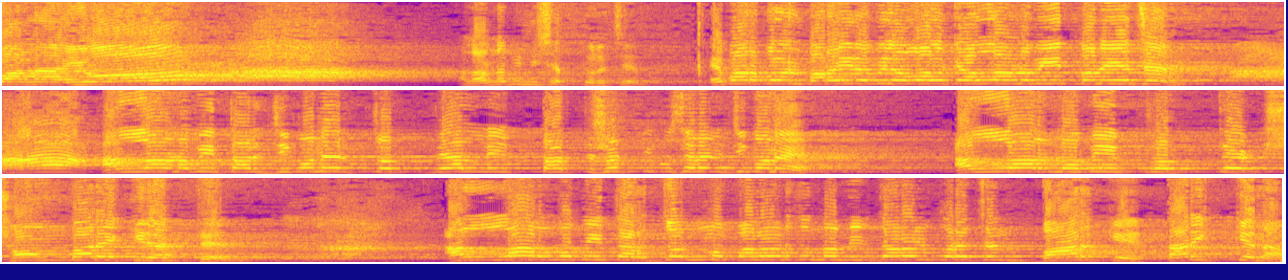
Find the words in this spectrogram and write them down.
বানায়ো আল্লাহ নবী নিষেধ করেছেন। এবার বলেন, বারোই রবিউল আউয়ালকে আল্লাহ নবী ঈদ বানিয়েছেন? আল্লাহ নবী তার জীবনের তার তেষট্টি বছরের জীবনে আল্লাহর নবী প্রত্যেক সোমবারে কি রাখতেন? আল্লাহর নবী তার জন্ম পালনের জন্য নির্ধারণ করেছেন বারকে, তারিখকে না।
